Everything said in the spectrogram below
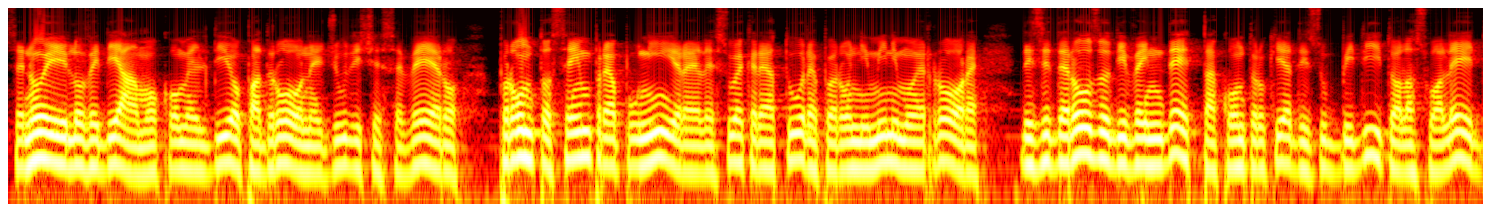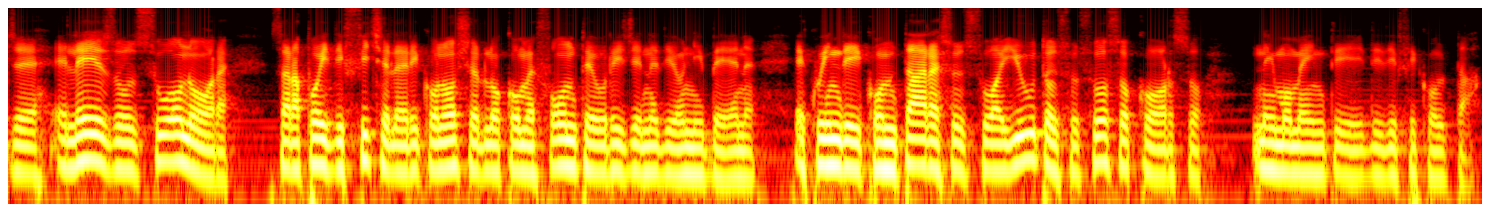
Se noi lo vediamo come il Dio padrone, giudice severo, pronto sempre a punire le sue creature per ogni minimo errore, desideroso di vendetta contro chi ha disubbidito alla sua legge e leso il suo onore, sarà poi difficile riconoscerlo come fonte e origine di ogni bene e quindi contare sul suo aiuto e sul suo soccorso nei momenti di difficoltà.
